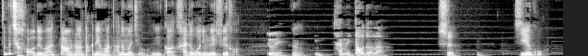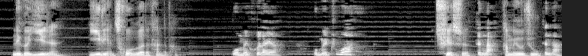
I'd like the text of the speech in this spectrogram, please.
这么吵，对吧？大晚上打电话打那么久，搞害得我就没睡好。对，”嗯，嗯，太没道德了。是。结果那个艺人一脸错愕的看着他，我没回来呀，我没住啊，确实。真的，他没有住，真的，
